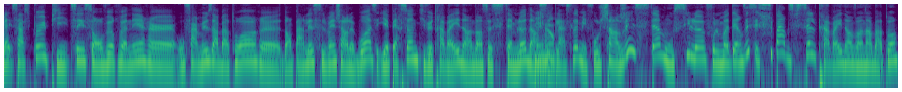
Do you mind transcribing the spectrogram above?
Ben ça se peut. Puis tu sais, si on veut revenir euh, au fameux abattoir euh, dont parlait Sylvain Charlebois, il y a personne qui veut travailler dans, dans ce système-là, dans Ben ces places-là. Mais il faut le changer le système aussi là. Faut le moderniser. C'est super difficile de travailler dans un abattoir.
